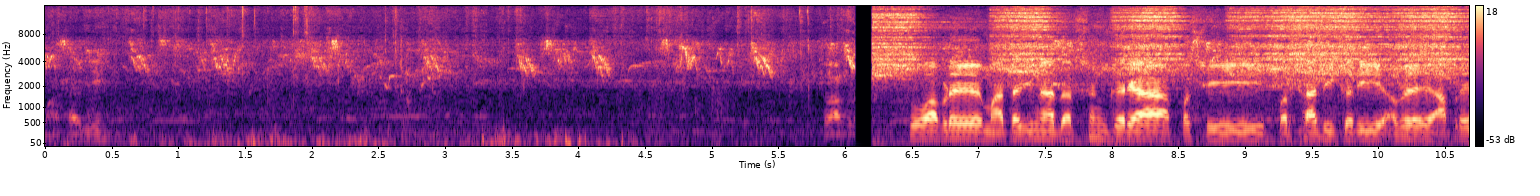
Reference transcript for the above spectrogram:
માતાજી. તો આપણે માતાજીના દર્શન કર્યા, પછી પ્રસાદી કરી. હવે આપણે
